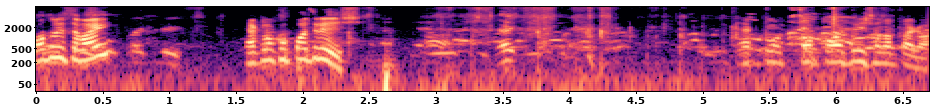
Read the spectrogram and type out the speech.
কত নিচ্ছে ভাই? এক লক্ষ পঁয়ত্রিশ। এক লক্ষ পঁয়ত্রিশ হাজার টাকা।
